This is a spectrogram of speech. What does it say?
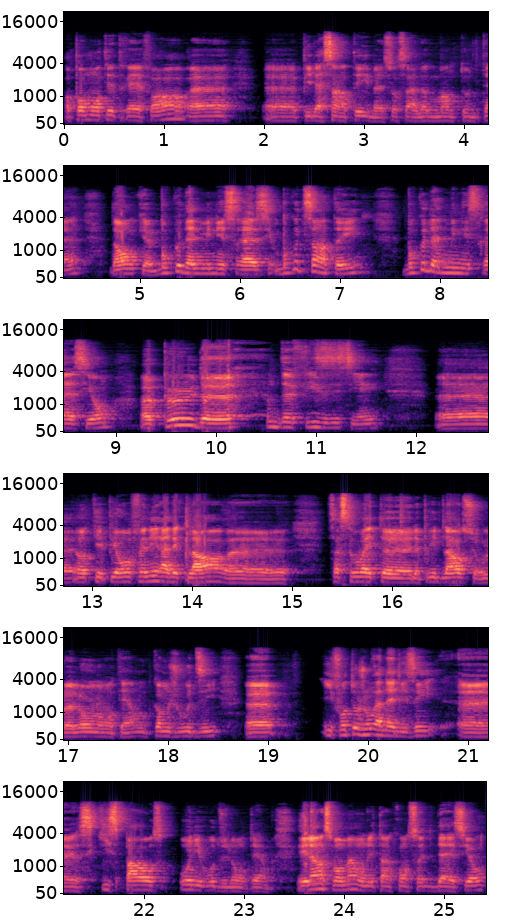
n'a pas monté très fort. Euh, puis la santé, ben ça, ça augmente tout le temps. Donc, beaucoup d'administration, beaucoup de santé, beaucoup d'administration, un peu de, de physiciens. Ok, puis on va finir avec l'or. Euh, ça se trouve être le prix de l'or sur le long long terme. Comme je vous dis, il faut toujours analyser euh, ce qui se passe au niveau du long terme. Et là, en ce moment, on est en consolidation.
